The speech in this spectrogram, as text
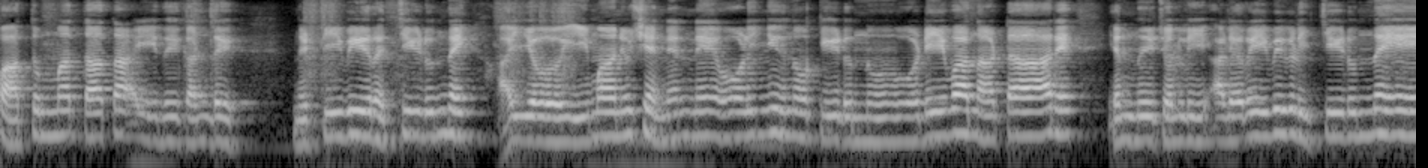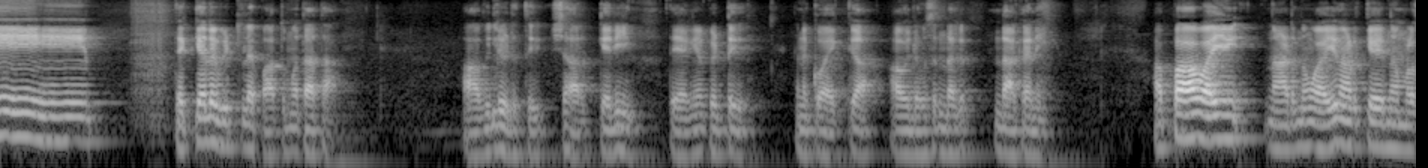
പാത്തുമ്മ താത്ത ഇത് കണ്ട് നെട്ടി വീറച്ചിടുന്നേ അയ്യോ ഈ മനുഷ്യൻ എന്നെ ഒളിഞ്ഞു നോക്കിയിടുന്നു. ഓടിവ നാട്ടാരെ എന്ന് ചൊല്ലി അലറി വിളിച്ചിടുന്നേ. തെക്കല വീട്ടിലെ പാത്തുമ്മ താത്ത അവിലെടുത്ത് ശർക്കരയും തേങ്ങയൊക്കെ ഇട്ട് ഇങ്ങനെ കുഴക്കുക അവലോസ് ഉണ്ടാക്ക ഉണ്ടാക്കാനേ. അപ്പോൾ ആ വഴി നടന്ന് വഴി നടക്കുകയായിരുന്നു നമ്മളെ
